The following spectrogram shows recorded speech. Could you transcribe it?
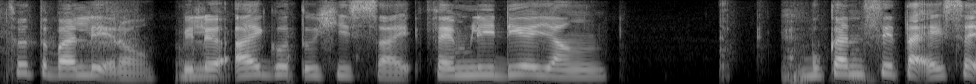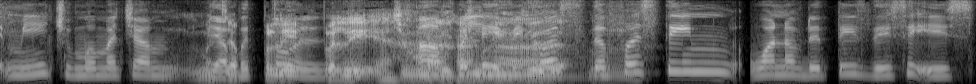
So terbalik tau. Bila I go to his side, family dia yang bukan say tak accept me, cuma macam, ya macam betul. pelik, eh. cuma Ah, dia pelik because the Hmm. first thing one of the things they say is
